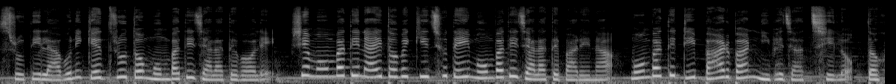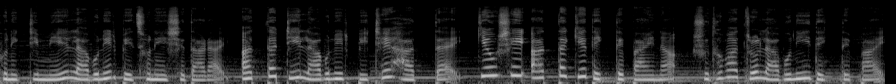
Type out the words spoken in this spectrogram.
শ্রুতি লাবণীকে দ্রুত মোমবাতি জ্বালাতে বলে। সে মোমবাতি নেয়, তবে কিছুতেই মোমবাতি জ্বালাতে পারে না। মোমবাতিটি বারবার নিভে যাচ্ছিল। তখন একটি মেয়ে লাবণীর পেছনে এসে দাঁড়ায়। আত্মাটি লাবণীর পিঠে হাত দেয়। কেউ সেই আত্মাকে দেখতে পায় না। শুধুমাত্র লাবণীই দেখতে পায়।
